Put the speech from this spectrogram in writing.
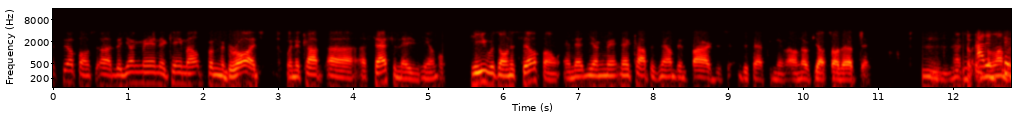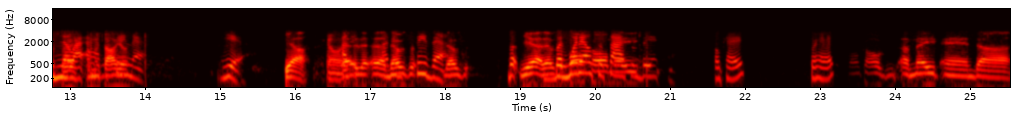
yeah, speaking of cell phones, uh, the young man that came out from the garage when the cop uh, assassinated him, he was on his cell phone, and that young man, that cop, has now been fired this this afternoon. I don't know if y'all saw the update. Mm, that's up in I didn't Columbus, no, right? I, I haven't Ohio? seen that. Yeah. Yeah, You know, I didn't, uh, I didn't was see that. that was but yeah. That was but a what else call aside made. from being okay? Go ahead. phone call uh, made, and uh,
